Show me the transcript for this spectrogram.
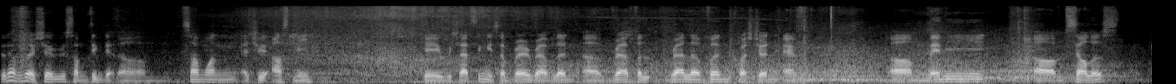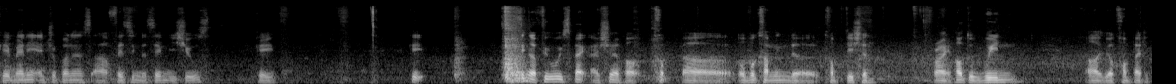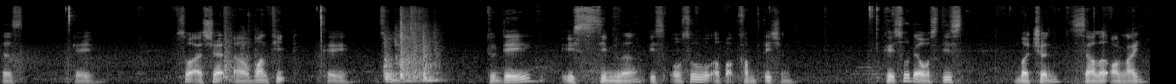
Today I'm going to share with you something that um, someone actually asked me, okay, which I think is a very relevant, uh, revel- relevant question, and um, many um, sellers, okay, many entrepreneurs are facing the same issues, okay. Okay, I think a few weeks back I shared about uh, overcoming the competition, right? How to win uh, your competitors, okay. So I shared uh, one tip, okay. So today is similar. It's also about competition. Okay, so there was this merchant seller online,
